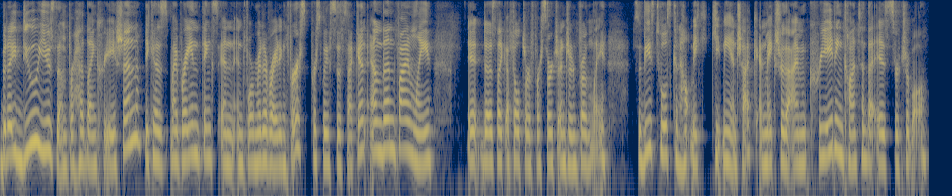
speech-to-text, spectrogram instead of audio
But I do use them for headline creation because my brain thinks in informative writing first, persuasive second, and then finally, it does like a filter for search engine friendly. So these tools can help me keep me in check and make sure that I'm creating content that is searchable.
